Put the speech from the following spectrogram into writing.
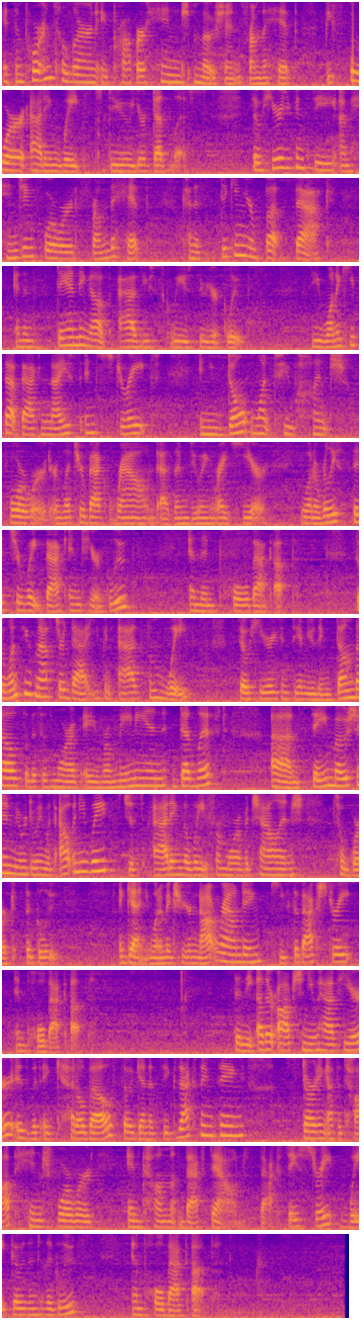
It's important to learn a proper hinge motion from the hip before adding weights to do your deadlifts. So here you can see I'm hinging forward from the hip, kind of sticking your butt back, and then standing up as you squeeze through your glutes. So you want to keep that back nice and straight, and you don't want to hunch forward or let your back round as I'm doing right here. You want to really sit your weight back into your glutes and then pull back up. So once you've mastered that, you can add some weights. So here you can see I'm using dumbbells. So this is more of a Romanian deadlift. Um, same motion we were doing without any weights, just adding the weight for more of a challenge to work the glutes. Again, you want to make sure you're not rounding, keep the back straight, and pull back up. Then the other option you have here is with a kettlebell. So again, it's the exact same thing, starting at the top, hinge forward and come back down. Back stays straight, weight goes into the glutes and pull back up.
